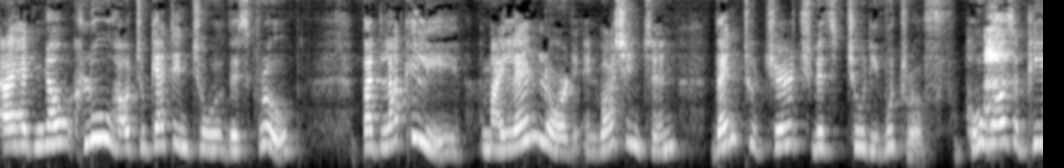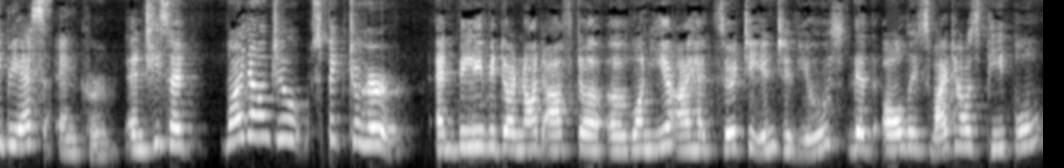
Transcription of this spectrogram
I had no clue how to get into this group. But luckily, my landlord in Washington went to church with Judy Woodruff, who was a PBS anchor. And he said, Why don't you speak to her? And believe it or not, after uh, one year, I had 30 interviews with all these White House people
